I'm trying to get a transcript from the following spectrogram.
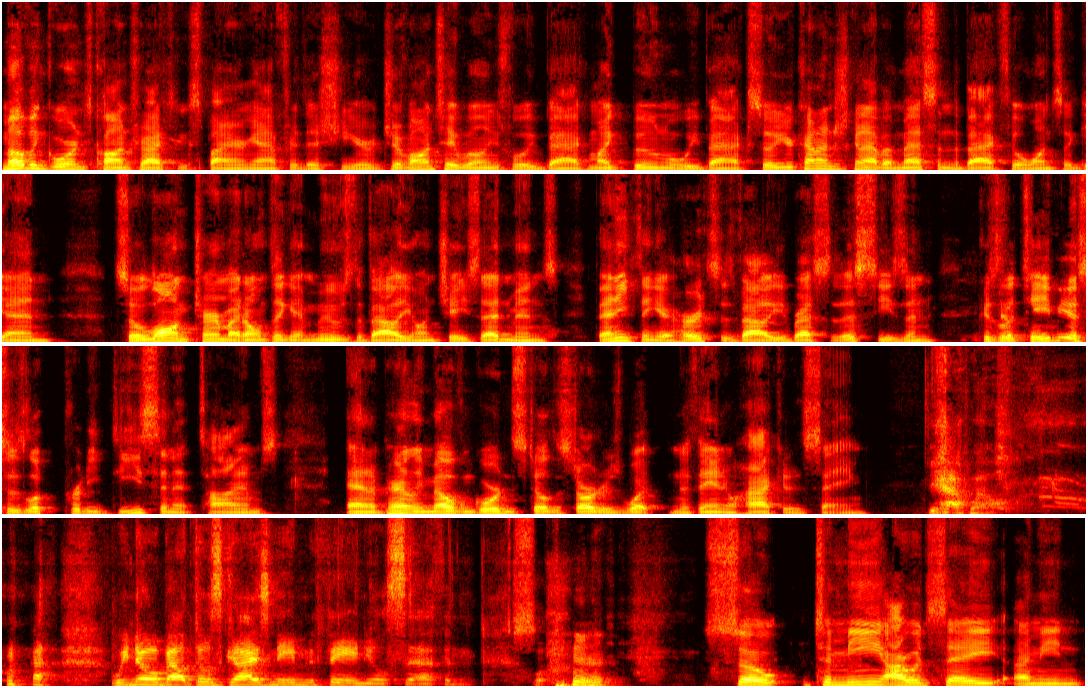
Melvin Gordon's contract expiring after this year. Javonte Williams will be back. Mike Boone will be back. So you're kind of just gonna have a mess in the backfield once again. So long term, I don't think it moves the value on Chase Edmonds. If anything, it hurts his value the rest of this season because Latavius has looked pretty decent at times, and apparently Melvin Gordon's still the starter, is what Nathaniel Hackett is saying. Yeah, well, we know about those guys named Nathaniel, Seth, and So to me, I would say, I mean,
